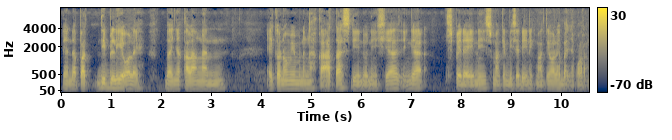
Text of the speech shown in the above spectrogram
dan dapat dibeli oleh banyak kalangan ekonomi menengah ke atas di Indonesia sehingga sepeda ini semakin bisa dinikmati oleh banyak orang.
